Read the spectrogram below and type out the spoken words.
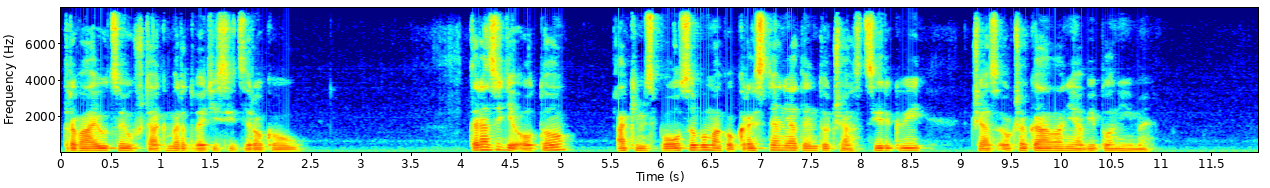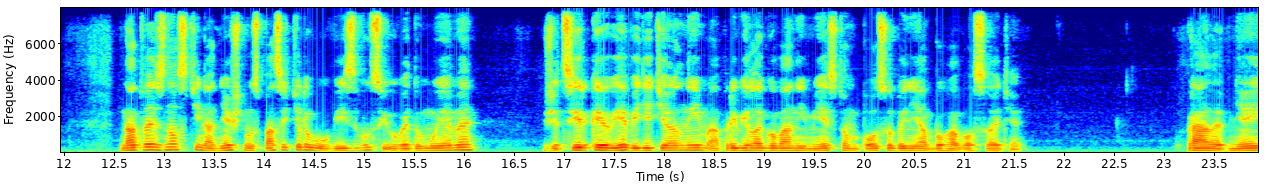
trvajúce už takmer 2000 rokov. Teraz ide o to, akým spôsobom ako kresťania tento čas cirkvy, čas očakávania vyplníme. V nadväznosti na dnešnú spasiteľovú výzvu si uvedomujeme, že církev je viditeľným a privilegovaným miestom pôsobenia Boha vo svete. Práve v nej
